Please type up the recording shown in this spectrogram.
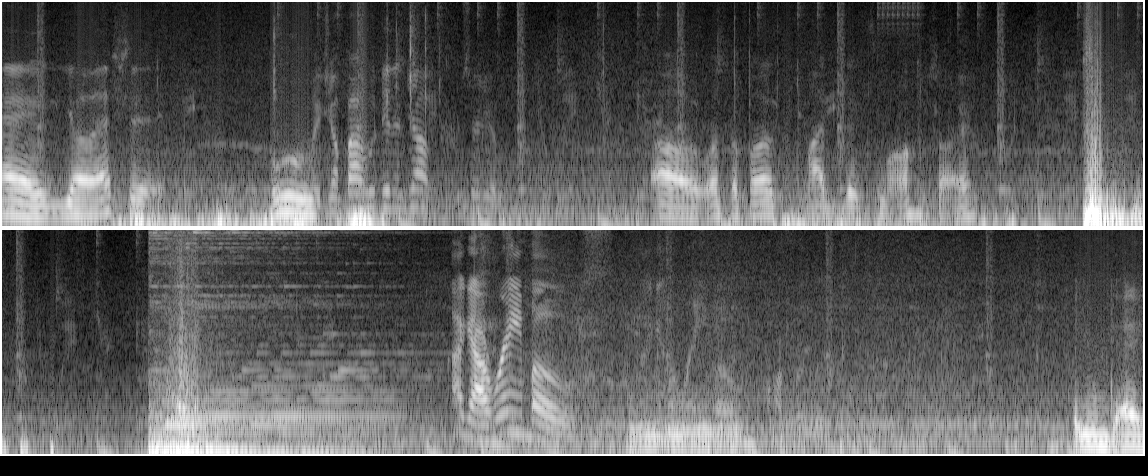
Hey, yo, that shit. Ooh. Wait, jump out. Who didn't jump? Who said you? Oh, what the fuck? My dick small. Sorry. I got rainbows. I got a rainbow. I'm a Fruit Are you gay?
